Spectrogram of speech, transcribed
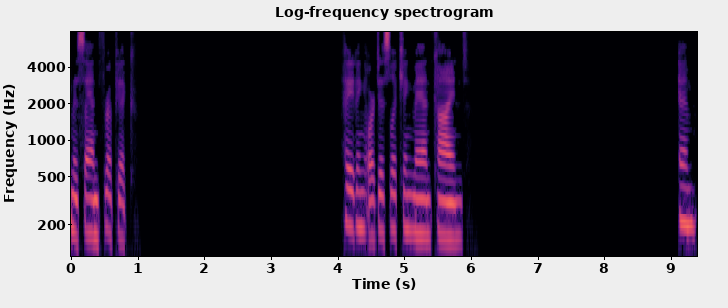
Misanthropic. Hating or disliking mankind. M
